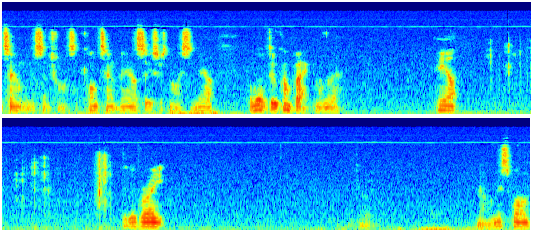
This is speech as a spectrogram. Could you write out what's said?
content, we're going to centralize the content now, see so it's nice and now. And what I'll do, come back and I'm going to here, delivery, now on this one,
